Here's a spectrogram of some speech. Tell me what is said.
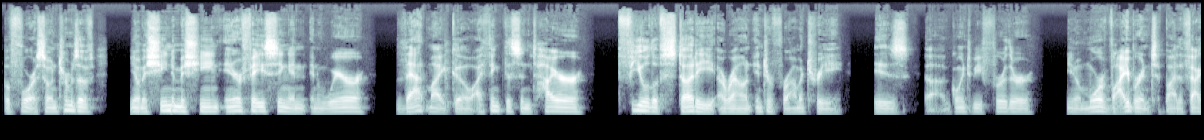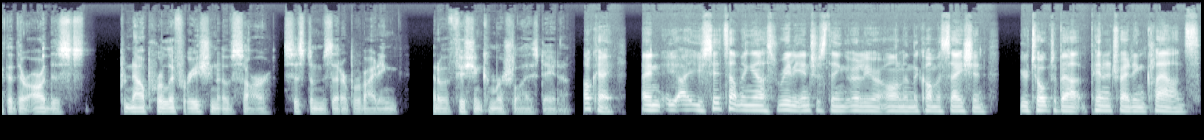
before. So, in terms of you know machine to machine interfacing and, and where that might go, I think this entire field of study around interferometry is uh, going to be further, you know, more vibrant by the fact that there are this now proliferation of SAR systems that are providing kind of efficient commercialized data. Okay. And you said something else really interesting earlier on in the conversation. You talked about penetrating clouds.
